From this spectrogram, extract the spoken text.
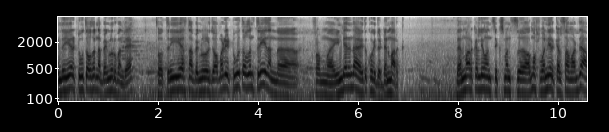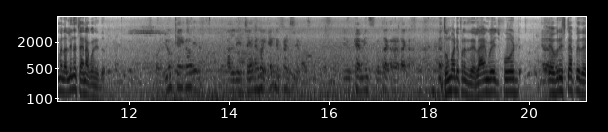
in the year two thousand ನಾ ಬೆಂಗಳೂರು ಬಂದೆ. ಸೊ ತ್ರೀ ಇಯರ್ಸ್ ನಾ ಬೆಂಗಳೂರು ಜಾಬ್ ಮಾಡಿ ಟೂ ತೌಸಂಡ್ ತ್ರೀ ನಾನು ಫ್ರಮ್ ಇಂಡಿಯಾದಿಂದ ಇದಕ್ಕೆ ಹೋಗಿದ್ದು ಡೆನ್ಮಾರ್ಕ್ ಡೆನ್ಮಾರ್ಕಲ್ಲಿ ಒಂದು six months almost one year ಕೆಲಸ ಮಾಡಿದೆ ಆಮೇಲೆ ಅಲ್ಲಿಂದ ಚೈನಾಗೆ ಬಂದಿದ್ದು. ತುಂಬ ಡಿಫ್ರೆನ್ಸ್ ಇದೆ. ಲ್ಯಾಂಗ್ವೇಜ್ ಫುಡ್ ಎವ್ರಿ ಸ್ಟೆಪ್ ಇದೆ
